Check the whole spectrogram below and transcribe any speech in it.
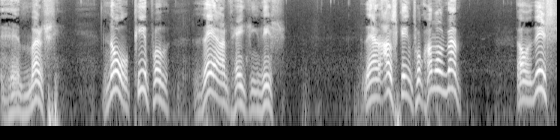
uh, mercy. No, people, they are taking this. They are asking to come on them. Now this,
